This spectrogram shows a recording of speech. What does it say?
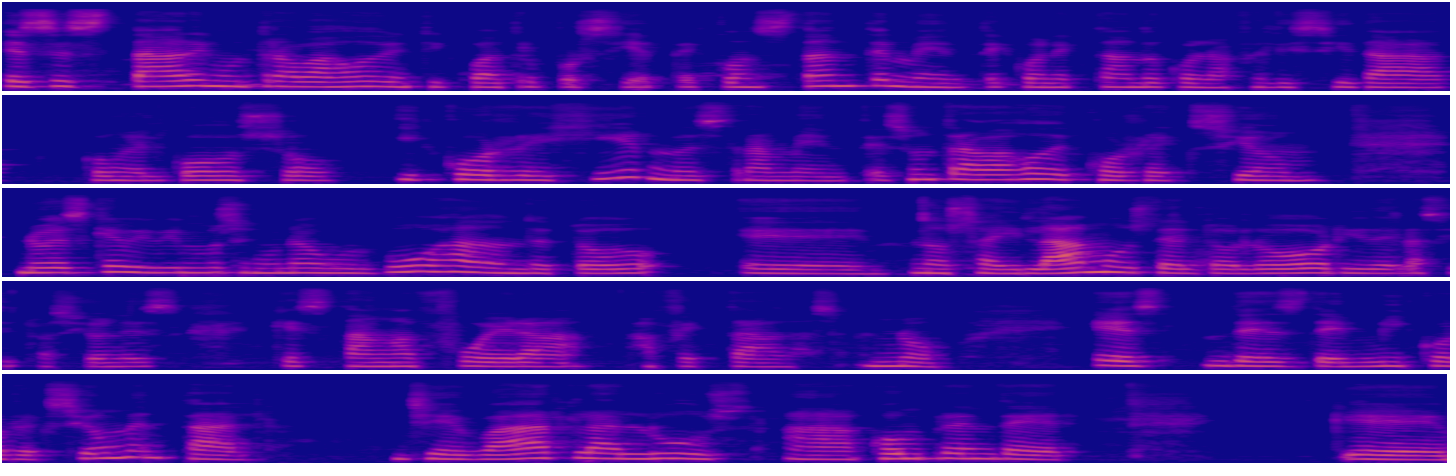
es estar en un trabajo de 24 por 7, constantemente conectando con la felicidad, con el gozo y corregir nuestra mente. Es un trabajo de corrección. No es que vivimos en una burbuja donde todo eh, nos aislamos del dolor y de las situaciones que están afuera afectadas. No, es desde mi corrección mental llevar la luz a comprender que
